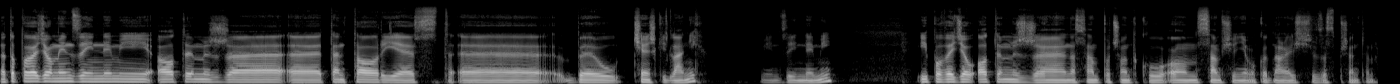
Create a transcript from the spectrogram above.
no to powiedział między innymi o tym, że e, ten tor jest, e, był ciężki dla nich, między innymi. I powiedział o tym, że na samym początku on sam się nie mógł odnaleźć ze sprzętem.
